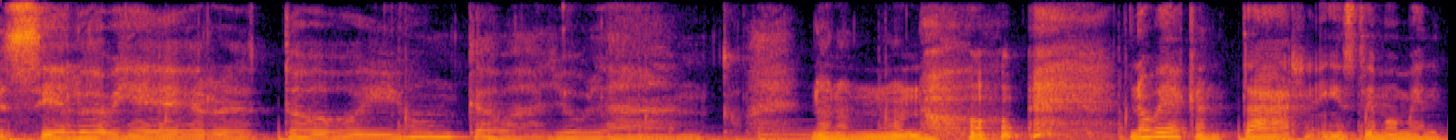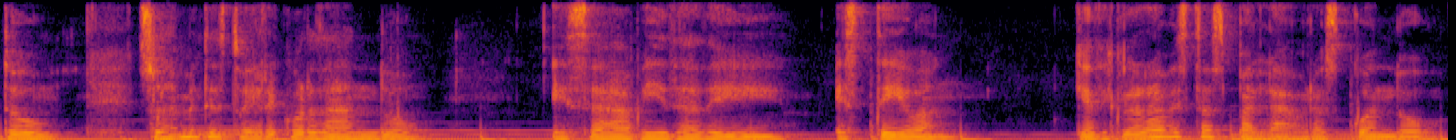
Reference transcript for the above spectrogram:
el cielo abierto y un caballo blanco. No, no, no, no. No voy a cantar. En este momento solamente estoy recordando esa vida de Esteban, que declaraba estas palabras cuando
